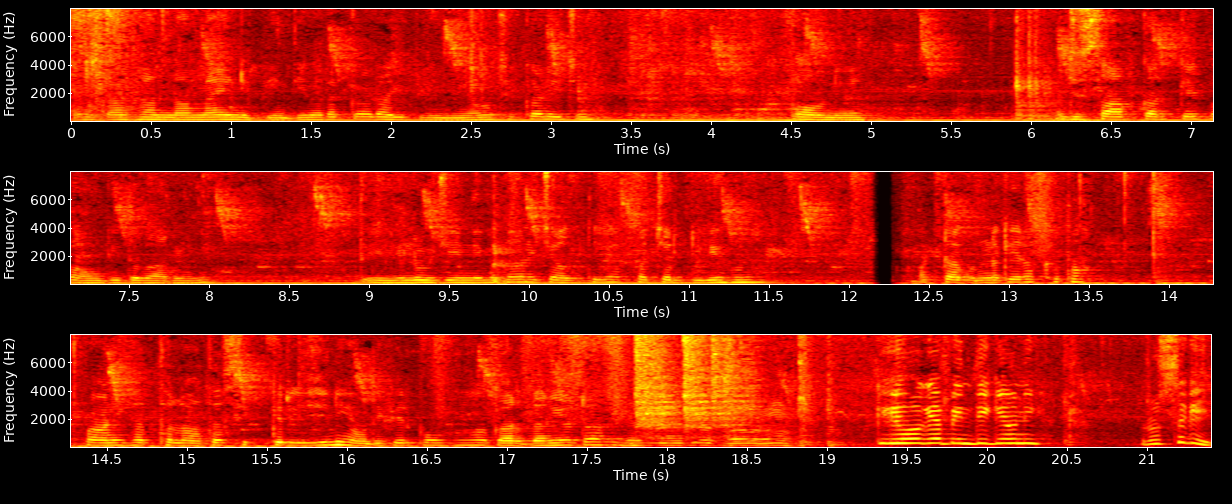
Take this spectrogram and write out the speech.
ਤਨਕਾ ਖਾਣਾ ਮੈਂ ਹੀ ਨਹੀਂ ਪੀਂਦੀ, ਮੈਂ ਤਾਂ ਘੜਾ ਹੀ ਪੀਂਦੀ ਆ ਉਹ 'ਚ ਘੜੇ 'ਚ ਪਾਉਣੀ ਅੱਜ ਸਾਫ਼ ਕਰਕੇ ਪਾਉਂਗੀ ਦੁਬਾਰੇ ਨੂੰ ਤੇ ਲੋ ਜੀ, ਇੰਨੀ ਮਧਾਣੀ ਚੱਲਦੀ ਆ, ਆਪਾਂ ਚੱਲੀਏ ਹੁਣ। ਆਟਾ ਗੁੰਨ ਕੇ ਰੱਖਤਾ। ਪਾਣੀ ਹੱਥ ਲਾਤਾ ਸਿੱਕਰੀ ਜੀ ਨਹੀਂ ਆਉਂਦੀ ਫਿਰ ਪੋਹਾ ਕਰਦਾ ਨਹੀਂ ਢੱਕ ਕੀ ਹੋ ਗਿਆ ਪਿੰਦੀ ਕਿਉਂ ਨਹੀਂ ਰੁੱਸ ਗਈ?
